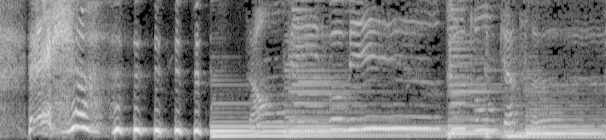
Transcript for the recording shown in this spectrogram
T'as envie de vomir tout ton 4 heures.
